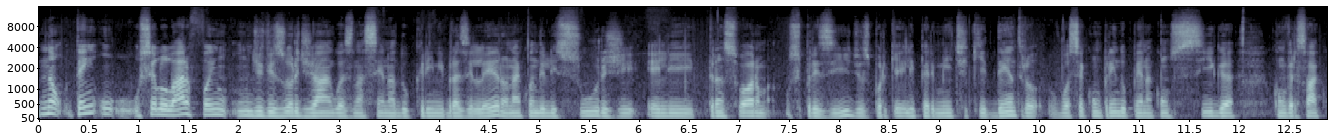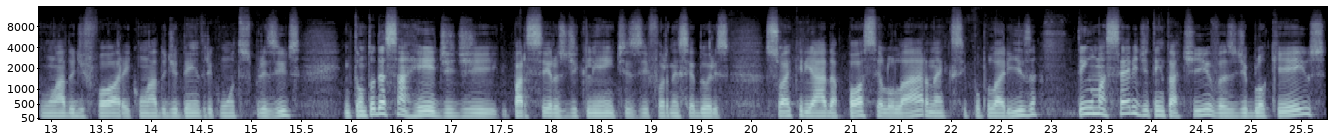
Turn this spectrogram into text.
Não, tem o, o celular foi um, um, divisor de águas na cena do crime brasileiro, né? Quando ele surge, ele transforma os presídios porque ele permite que dentro você cumprindo pena consiga conversar com o lado de fora e com o lado de dentro e com outros presídios. Então toda essa rede de parceiros, de clientes e fornecedores só é criada após celular, né? Que se populariza. Tem uma série de tentativas de bloqueios.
